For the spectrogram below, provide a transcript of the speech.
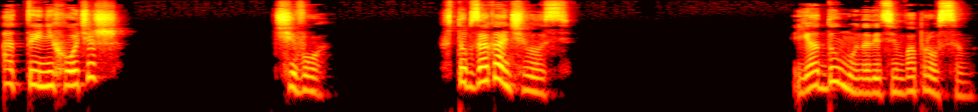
А ты не хочешь? Чего? Чтоб заканчивалось. Я думаю над этим вопросом.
